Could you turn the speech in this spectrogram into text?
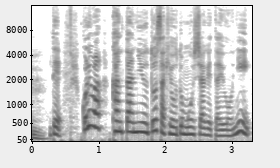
うん、でこれは簡単に言うと先ほど申し上げたように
